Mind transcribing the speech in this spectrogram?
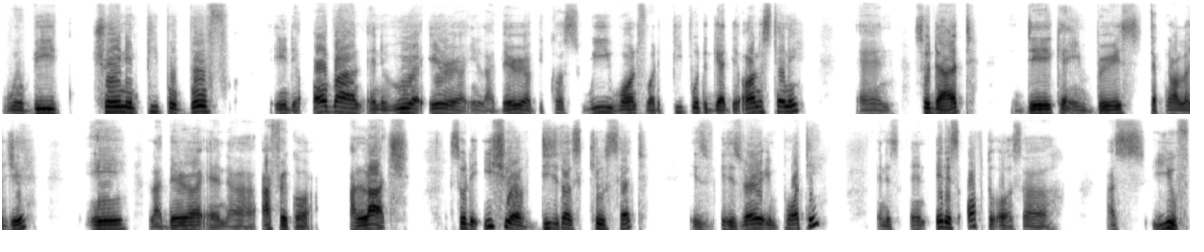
will be training people both in the urban and the rural area in Liberia because we want for the people to get the understanding and so that they can embrace technology in Liberia and uh, Africa at large. So the issue of digital skill set is it is very important and it's and it is up to us uh, as youth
